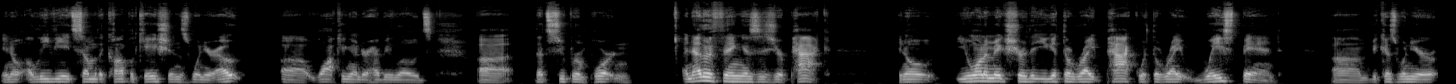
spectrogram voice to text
you know, alleviate some of the complications when you're out uh, walking under heavy loads, uh, that's super important. Another thing is is your pack. You know, you want to make sure that you get the right pack with the right waistband. Um, because when you're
